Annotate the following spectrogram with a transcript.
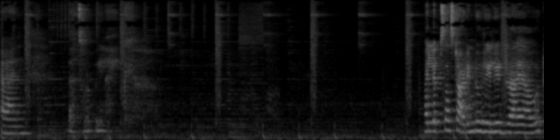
And that's what we like. My lips are starting to really dry out.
